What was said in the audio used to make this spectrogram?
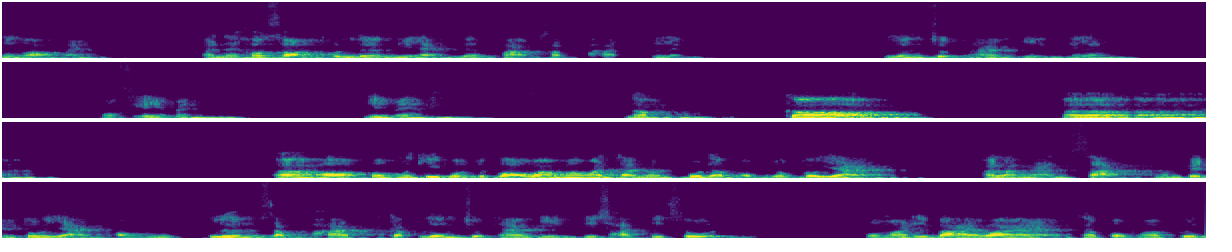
นึกออกไหมอันนั้นเขาสอนคุณเรื่องนี้แหละ เรื่องความสัมพันธ์นี่แหละ เรื่องจุดอ้างอิงนี่แหละ โอเคไหมโอเคไหมเนาะก็ เอ่ออ่าอ๋อผมเมื่อกี้ผมจะบอกว่าเมื่อวันจันทร์วันพุธผมยกตัวอย่าง พลังงานศักดิ์มันเป็นตัวอย่างของเรื่องสัมพัทธ์กับเรื่องจุดอ้างอิงที่ชัดที่สุดผมอธิบายว่าถ้าผมเอาพื้น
